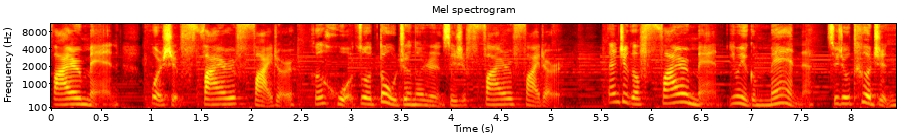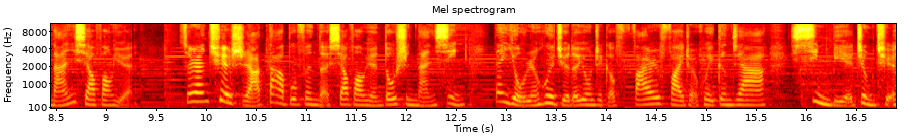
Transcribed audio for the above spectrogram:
fireman 或者是 firefighter，和火做斗争的人，所以是 firefighter。但这个 fireman 因为有个 man，所以就特指男消防员。虽然确实啊，大部分的消防员都是男性，但有人会觉得用这个 firefighter 会更加性别正确。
